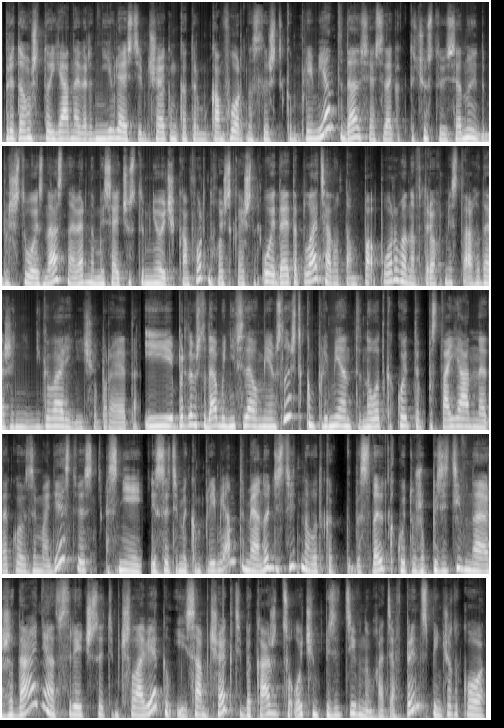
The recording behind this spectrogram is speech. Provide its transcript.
При том, что я, наверное, не являюсь тем человеком, которому комфортно слышать комплименты, да, я всегда как-то чувствую себя, ну, и большинство из нас, наверное, мы себя чувствуем не очень комфортно. Хочется сказать, что, ой, да это платье, оно там порвано в трех местах, даже не, не говори ничего про это. И при том, что, да, мы не всегда умеем слышать комплименты, но вот какое-то постоянное такое взаимодействие с, с ней и с этими комплиментами, оно действительно вот как создает какое-то уже позитивное ожидание от встречи с этим человеком, и сам человек тебе кажется очень позитивным, хотя, в принципе, ничего такого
